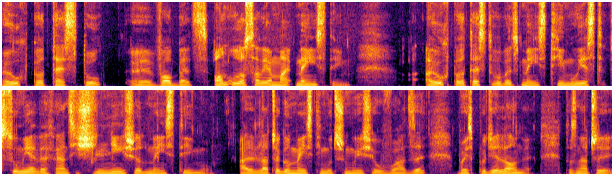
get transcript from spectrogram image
ruch protestu y, wobec, on uosabia mainstream, a ruch protestu wobec mainstreamu jest w sumie we Francji silniejszy od mainstreamu. Ale dlaczego mainstream utrzymuje się u władzy? Bo jest podzielony. To znaczy,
